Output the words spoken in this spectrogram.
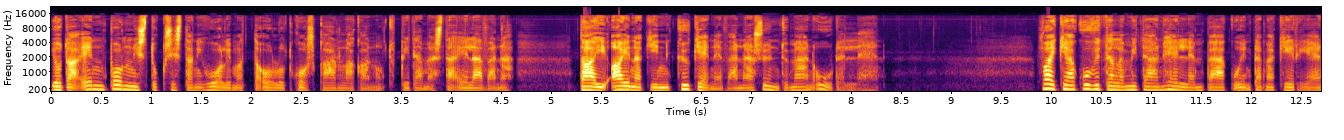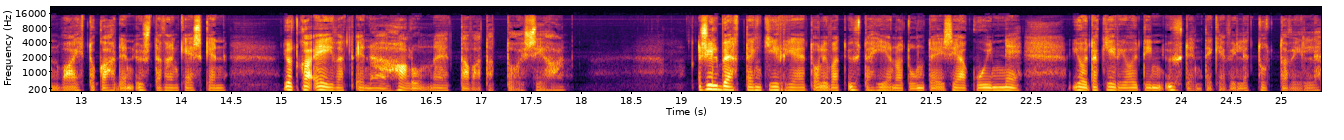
jota en ponnistuksistani huolimatta ollut koskaan lakannut pitämästä elävänä, tai ainakin kykenevänä syntymään uudelleen. Vaikea kuvitella mitään hellempää kuin tämä kirjeen vaihto kahden ystävän kesken, jotka eivät enää halunneet tavata toisiaan. Gilberten kirjeet olivat yhtä hienotunteisia kuin ne, joita kirjoitin yhdentekeville tuttaville,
